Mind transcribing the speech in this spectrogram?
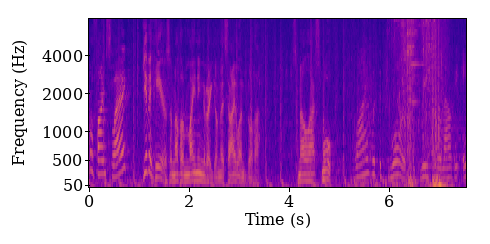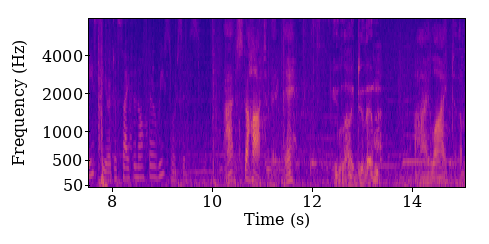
That pure Svartalfheim slag? Give it here. There's another mining rig on this island, brother. Smell that smoke? Why would the dwarves agree to allow the Aesir to siphon off their resources? That's the heart of it, eh? You lied to them. I lied to them.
